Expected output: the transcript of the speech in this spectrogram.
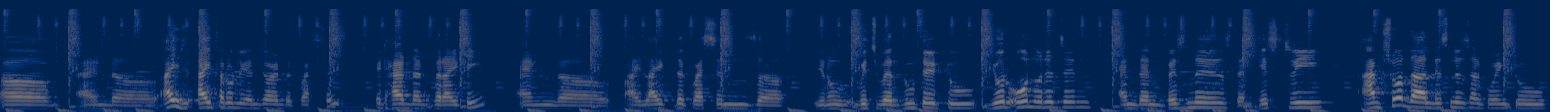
uh, and I I thoroughly enjoyed the questions. It had that variety, and I liked the questions, you know, which were rooted to your own origin, and then business, then history. I'm sure the listeners are going to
